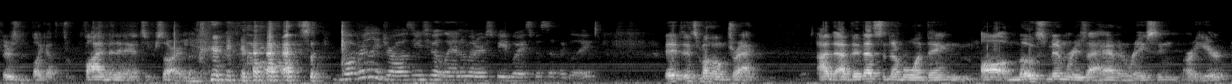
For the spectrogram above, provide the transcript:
There's like a five minute answer. Sorry. About so, What really draws you to Atlanta Motor Speedway specifically? it, it's my home track. I, I think that's the number one thing. All most memories I have in racing are here.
